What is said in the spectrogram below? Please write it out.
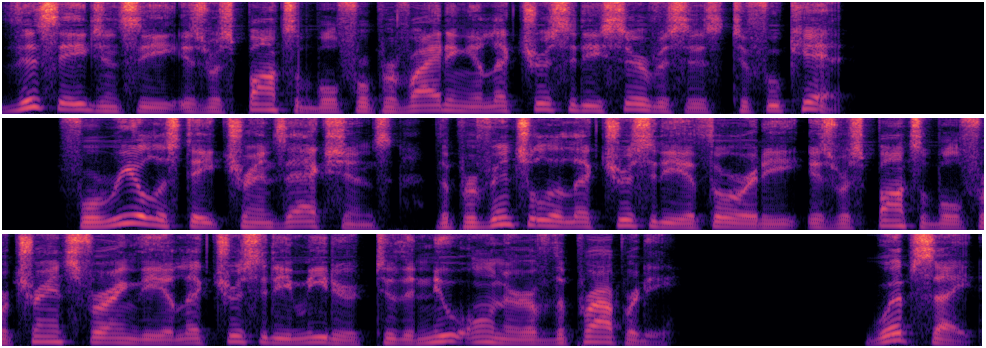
this agency is responsible for providing electricity services to Phuket. For real estate transactions, the Provincial Electricity Authority is responsible for transferring the electricity meter to the new owner of the property. Website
